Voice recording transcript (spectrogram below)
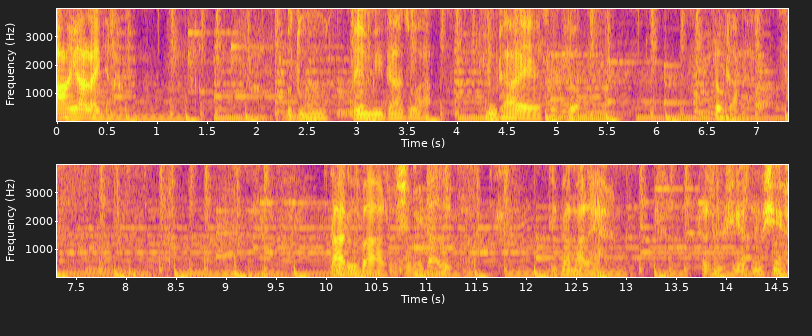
အားရလိုက်တာဘသူဘယ်မိသားစုကလှူထားတယ်ဆိုပြီးတော့လောက်ထားတာသာဓုပါလူရှင်မိသားစုဒီဘက်မှာလည်းလူရှင်လူရှင်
